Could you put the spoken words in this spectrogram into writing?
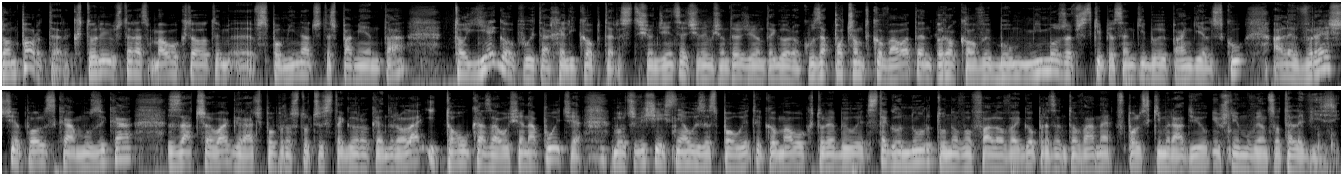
John Porter, który już teraz mało kto o tym e, wspomina, czy też pamięta. To jego płyta Helikopter z 1979 roku zapoczątkowała ten rockowy boom, mimo że wszystkie piosenki były po angielsku, ale wreszcie polska muzyka zaczęła grać po prostu czystego rock'n'rolla i to ukazało się na płycie, bo oczywiście istniały zespoły, tylko mało które były z tego nurtu nowofalowego prezentowane w polskim radiu, już nie mówiąc o telewizji.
